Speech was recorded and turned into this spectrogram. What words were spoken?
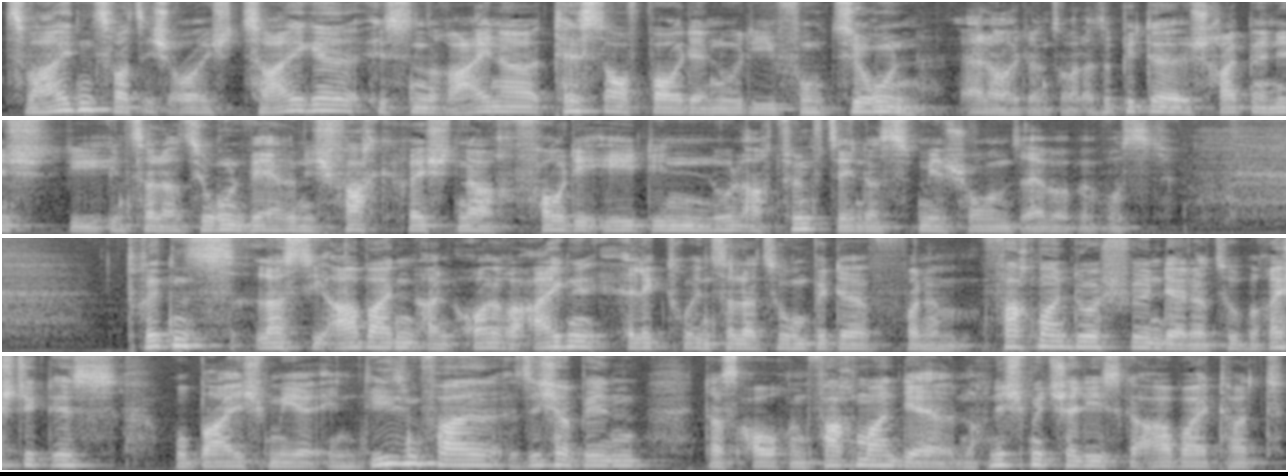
Zweitens, was ich euch zeige, ist ein reiner Testaufbau, der nur die Funktion erläutern soll. Also bitte schreibt mir nicht, die Installation wäre nicht fachgerecht nach VDE DIN 0815, das ist mir schon selber bewusst. Drittens, lasst die Arbeiten an eurer eigenen Elektroinstallation bitte von einem Fachmann durchführen, der dazu berechtigt ist, wobei ich mir in diesem Fall sicher bin, dass auch ein Fachmann, der noch nicht mit Shellys gearbeitet hat,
